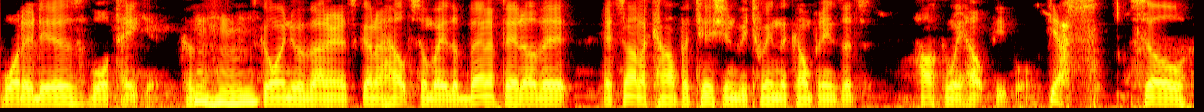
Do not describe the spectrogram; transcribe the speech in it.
what it is, we'll take it because mm-hmm. it's going to a veteran. It's going to help somebody. The benefit of it, it's not a competition between the companies. It's how can we help people. Yes. So,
